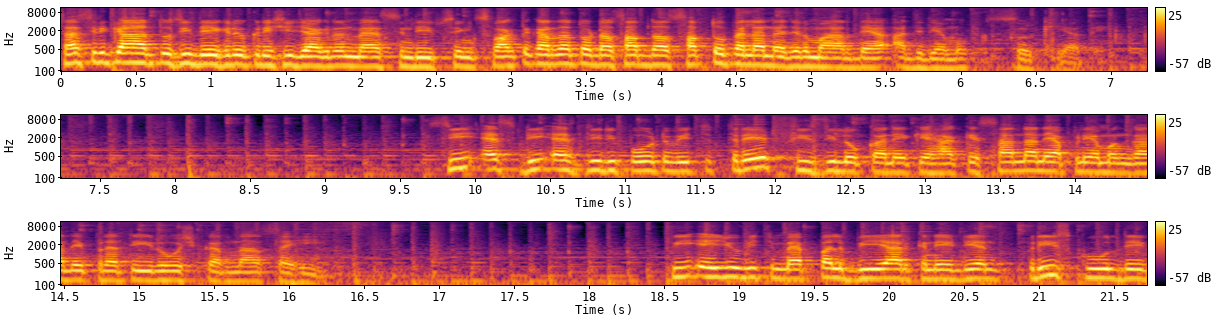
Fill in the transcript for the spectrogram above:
ਸਤਿ ਸ੍ਰੀ ਅਕਾਲ, ਤੁਸੀਂ ਦੇਖ ਰਹੇ ਹੋ ਕ੍ਰਿਸ਼ੀ ਜਾਗਰਣ। ਮੈਂ ਸੰਦੀਪ ਸਿੰਘ, ਸਵਾਗਤ ਕਰਦਾ ਤੁਹਾਡਾ ਸਭ ਦਾ। ਸਭ ਤੋਂ ਪਹਿਲਾਂ ਨਜ਼ਰ ਮਾਰਦੇ ਹਾਂ ਅੱਜ ਦੀਆਂ ਮੁੱਖ ਸੁਰਖੀਆਂ ਤੇ। CSDS ਦੀ ਰਿਪੋਰਟ ਵਿੱਚ 63% ਦੀ ਲੋਕਾਂ ਨੇ ਕਿਹਾ ਕਿ ਕਿਸਾਨਾਂ ਨੇ ਆਪਣੀਆਂ ਮੰਗਾਂ ਦੇ ਪ੍ਰਤੀ ਰੋਸ਼ ਕਰਨਾ ਸਹੀ। PAU ਵਿੱਚ ਮੈਪਲ BR ਕੈਨੇਡੀਅਨ ਪ੍ਰੀ ਸਕੂਲ ਦੇ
